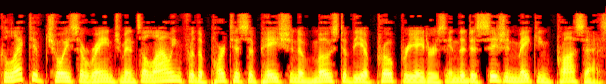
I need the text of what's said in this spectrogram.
Collective choice arrangements allowing for the participation of most of the appropriators in the decision-making process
